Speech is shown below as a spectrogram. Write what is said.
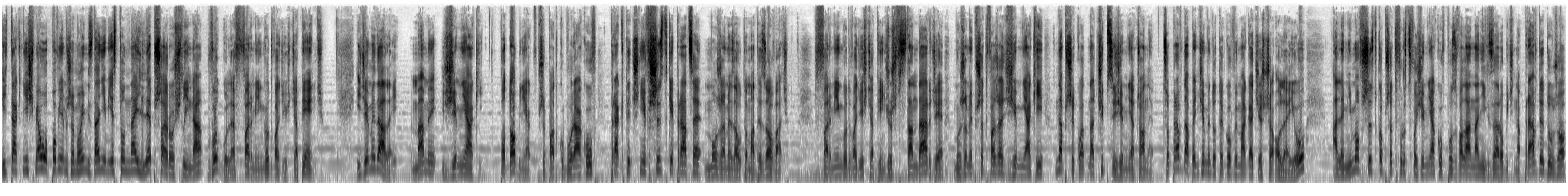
i tak nieśmiało powiem, że moim zdaniem jest to najlepsza roślina w ogóle w Farmingo 25. Idziemy dalej. Mamy ziemniaki. Podobnie jak w przypadku buraków, praktycznie wszystkie prace możemy zautomatyzować. W Farmingo 25 już w standardzie możemy przetwarzać ziemniaki na przykład na chipsy ziemniaczane. Co prawda będziemy do tego wymagać jeszcze oleju, ale mimo wszystko przetwórstwo ziemniaków pozwala na nich zarobić naprawdę dużo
